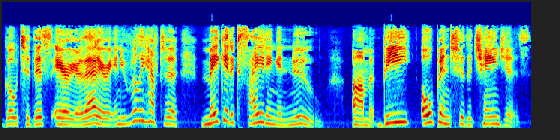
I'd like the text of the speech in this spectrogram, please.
go to this area or that area, and you really have to make it exciting and new. Um, be open to the changes.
